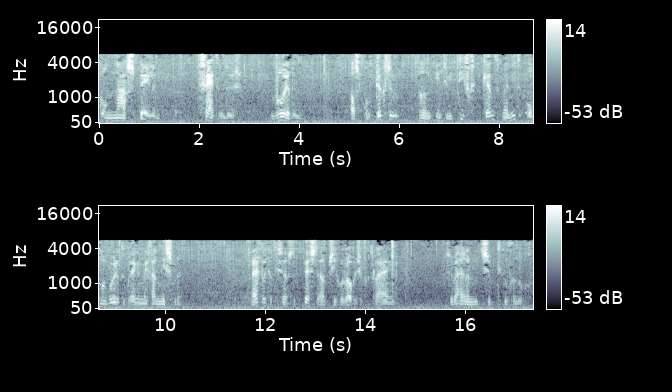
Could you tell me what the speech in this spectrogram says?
kon naspelen. Feiten dus. Woorden. Als producten van een intuïtief gekend, maar niet onder woorden te brengen mechanisme. Eigenlijk had hij zelfs de beste aan psychologische verklaringen. Ze waren hem niet subtiel genoeg.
